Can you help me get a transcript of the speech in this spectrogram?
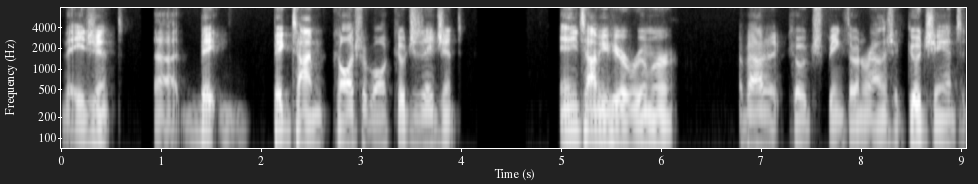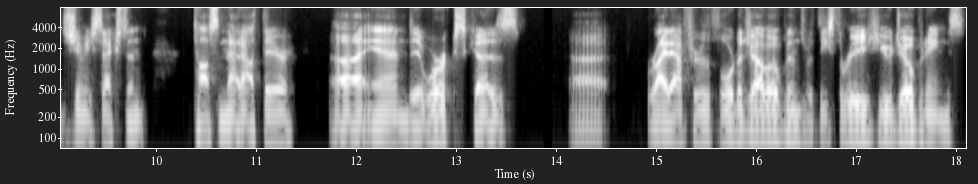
the agent, uh, big, big time college football coach's agent. Anytime you hear a rumor about a coach being thrown around, there's a good chance it's Jimmy Sexton tossing that out there. Uh, and it works because uh, right after the Florida job opens with these three huge openings,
